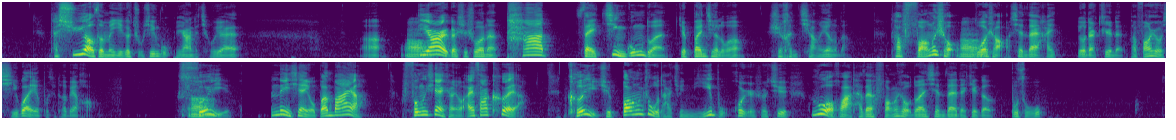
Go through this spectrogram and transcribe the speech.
他需要这么一个主心骨这样的球员。啊。哦。第二个是说呢，他在进攻端，这班切罗是很强硬的，他防守嗯多少现在还有点稚嫩，他防守习惯也不是特别好，嗯所以内线有班巴呀，锋线上有埃萨克呀，可以去帮助他去弥补，或者说去弱化他在防守端现在的这个不足。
